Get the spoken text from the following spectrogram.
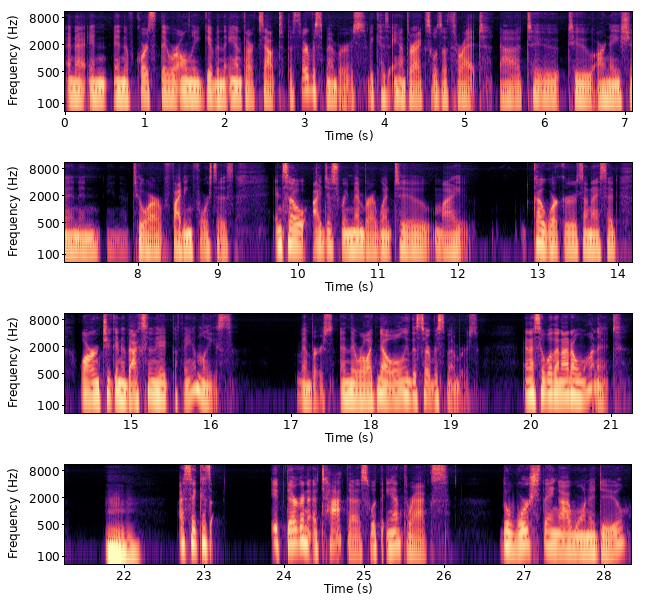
and I, and and of course they were only giving the anthrax out to the service members because anthrax was a threat uh, to to our nation and you know to our fighting forces. And so I just remember I went to my coworkers and I said, "Well, aren't you going to vaccinate the families?" members. And they were like, no, only the service members. And I said, well, then I don't want it. Mm. I said, because if they're going to attack us with anthrax, the worst thing I want to do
